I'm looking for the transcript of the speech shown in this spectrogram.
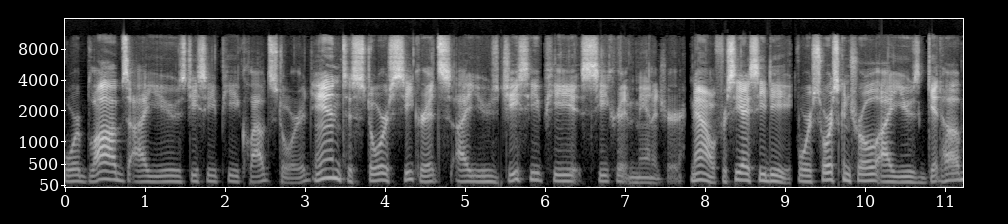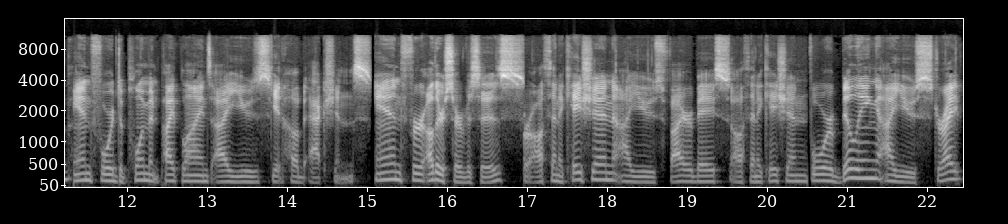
For blobs, I use GCP Cloud Storage. And to store secrets, I use GCP Secret Manager. Now for CI CD, for source control, I use GitHub. And for deployment pipelines, I use GitHub Actions. And for other services, for authentication, I use Firebase Authentication. For billing, I use Stripe.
